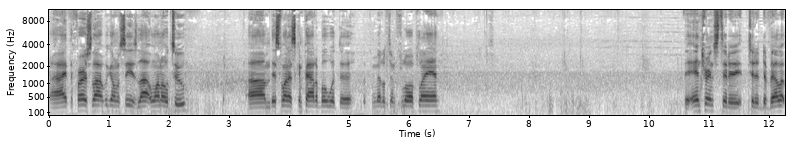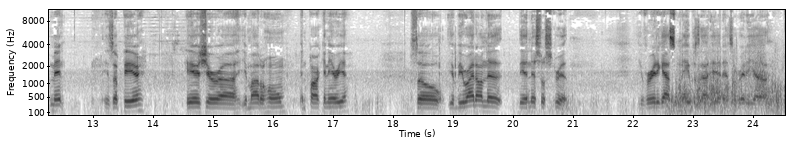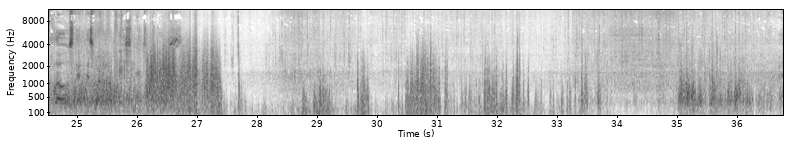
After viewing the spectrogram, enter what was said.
All right, the first lot we're to see is lot 102. Um, this one is compatible with the with the Middleton floor plan. The entrance to the to the development is up here. Here's your uh, your model home and parking area. So you'll be right on the the initial strip. You've already got some neighbors out here that's already uh, closed if this one location that you choose.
